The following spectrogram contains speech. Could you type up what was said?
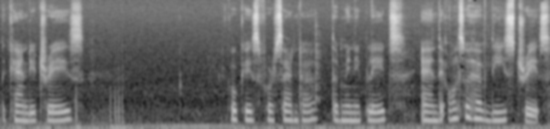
the candy trays cookies for Santa the mini plates and they also have these trays.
